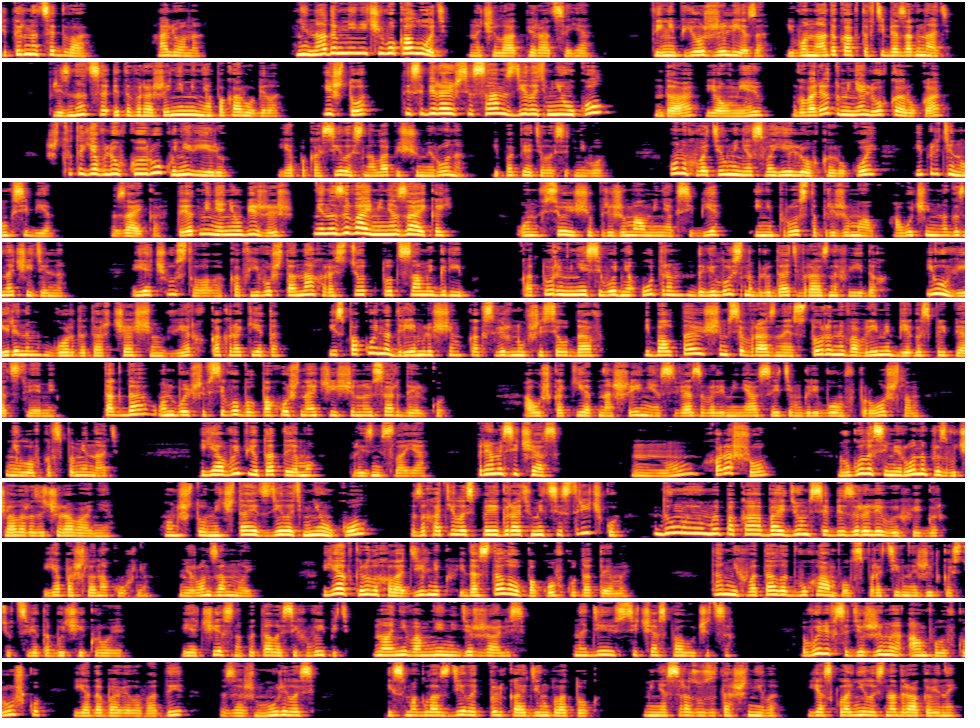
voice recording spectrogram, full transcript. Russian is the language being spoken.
14.2. Алена. «Не надо мне ничего колоть!» – начала отпираться я. «Ты не пьешь железо, его надо как-то в тебя загнать». Признаться, это выражение меня покоробило. «И что, ты собираешься сам сделать мне укол?» «Да, я умею. Говорят, у меня легкая рука». «Что-то я в легкую руку не верю». Я покосилась на лапищу Мирона и попятилась от него. Он ухватил меня своей легкой рукой и притянул к себе. «Зайка, ты от меня не убежишь. Не называй меня зайкой!» Он все еще прижимал меня к себе, и не просто прижимал, а очень многозначительно. Я чувствовала, как в его штанах растет тот самый гриб, который мне сегодня утром довелось наблюдать в разных видах. И уверенным, гордо торчащим вверх, как ракета, и спокойно дремлющим, как свернувшийся удав, и болтающимся в разные стороны во время бега с препятствиями. Тогда он больше всего был похож на очищенную сардельку. А уж какие отношения связывали меня с этим грибом в прошлом, неловко вспоминать. «Я выпью тотему», — произнесла я. «Прямо сейчас». «Ну, хорошо». В голосе Мирона прозвучало разочарование. «Он что, мечтает сделать мне укол? Захотелось поиграть в медсестричку? Думаю, мы пока обойдемся без ролевых игр». Я пошла на кухню. Мирон за мной. Я открыла холодильник и достала упаковку тотемы. Там не хватало двух ампул с противной жидкостью цвета бычьей крови. Я честно пыталась их выпить, но они во мне не держались. Надеюсь, сейчас получится. Вылив содержимое ампулы в кружку, я добавила воды, зажмурилась и смогла сделать только один глоток. Меня сразу затошнило. Я склонилась над раковиной.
